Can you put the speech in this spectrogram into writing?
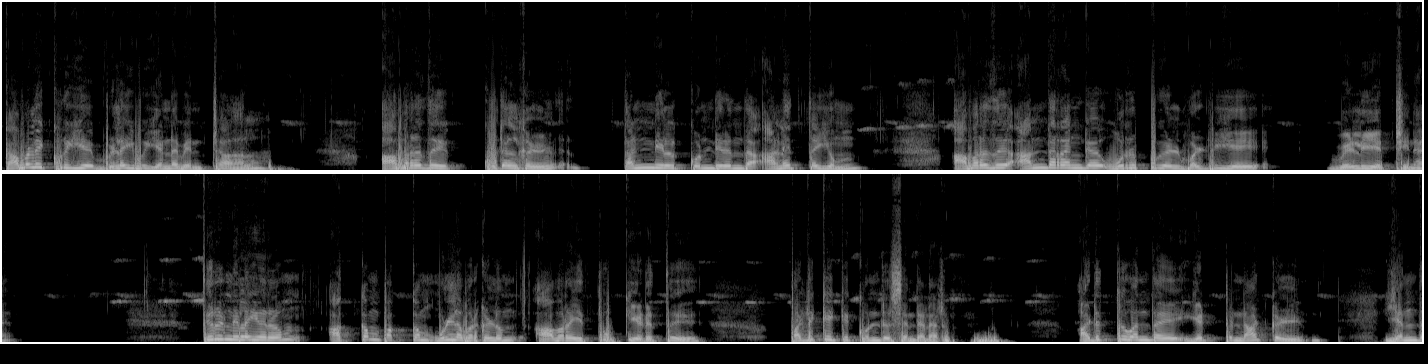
கவலைக்குரிய விளைவு என்னவென்றால் அவரது குடல்கள் தன்னில் கொண்டிருந்த அனைத்தையும் அவரது அந்தரங்க உறுப்புகள் வழியே வெளியேற்றின. திருநிலையரும் அக்கம் பக்கம் உள்ளவர்களும் அவரை தூக்கி எடுத்து படுக்கைக்கு கொண்டு சென்றனர். அடுத்து வந்த எட்டு நாட்கள் எந்த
